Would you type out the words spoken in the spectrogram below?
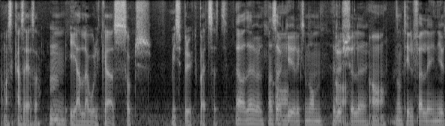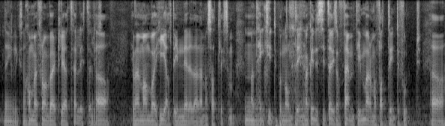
om man kan säga så. Mm. I alla olika sorts missbruk på ett sätt. ja, det är det väl. Man söker Ja. ju liksom någon rush Ja. eller Ja, någon tillfällig njutning. Liksom. komma ifrån verkligheten lite. Liksom. Ja. Ja, men man var helt inne i det där när man satt. Liksom. Man Mm. tänkte inte på någonting. Man kunde sitta liksom fem timmar och man fattade inte fort. Ja.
